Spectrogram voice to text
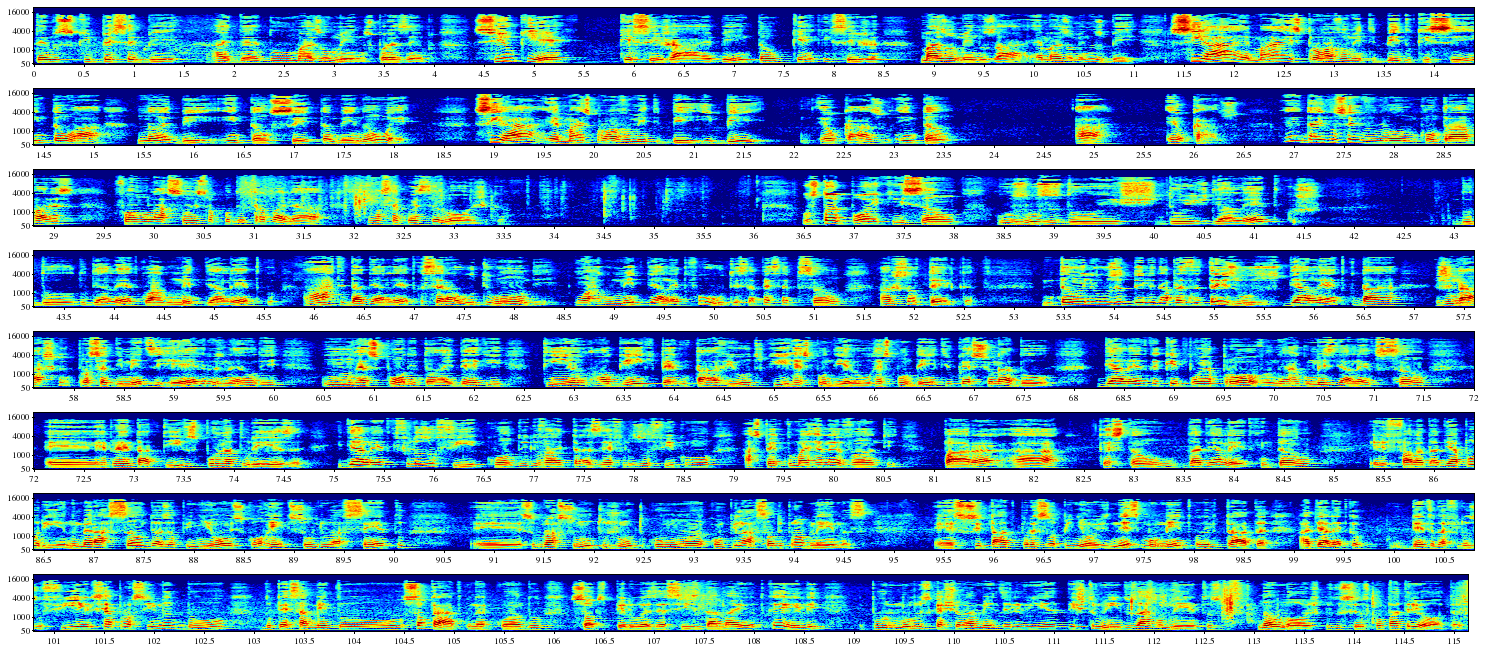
temos que perceber a ideia do mais ou menos. Por exemplo, se o que é que seja A é B, então o que é que seja mais ou menos A é mais ou menos B. Se A é mais provavelmente B do que C, então A não é B, então C também não é. Se A é mais provavelmente B e B é o caso, então A é o caso. E daí você vai encontrar várias formulações para poder trabalhar uma sequência lógica. Os toipoi, que são os usos dos, dos dialéticos, do, do, do dialético, o argumento dialético, a arte da dialética será útil onde um argumento dialético for útil. Essa é a percepção aristotélica. Então ele usa ele apresenta três usos: dialético da ginástica, procedimentos e regras, né, onde um responde, então a ideia é que tinha alguém que perguntava e outro que respondia, o respondente e o questionador. Dialética que põe à prova, né? argumentos dialéticos são é, representativos por natureza. E dialética e filosofia, quando ele vai trazer a filosofia como aspecto mais relevante para a questão da dialética. Então, ele fala da diaporia, enumeração das opiniões correntes sobre o assento, é, sobre o assunto, junto com uma compilação de problemas é, suscitado por essas opiniões. Nesse momento, quando ele trata a dialética dentro da filosofia, ele se aproxima do, do pensamento socrático, né? quando Sócrates, pelo exercício da maêutica, ele por inúmeros questionamentos, ele ia destruindo os argumentos não lógicos dos seus compatriotas.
